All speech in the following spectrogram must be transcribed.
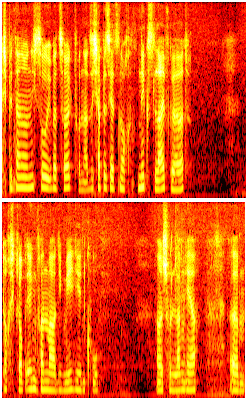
ich bin da noch nicht so überzeugt von. Also ich habe bis jetzt noch nichts live gehört. Doch, ich glaube irgendwann mal die Medienkuh aber schon lang her. Ähm,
